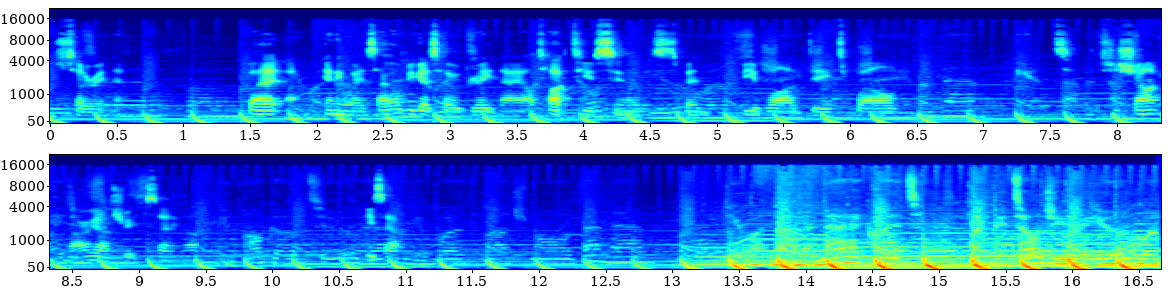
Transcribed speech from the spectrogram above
just right now. But um, anyways, I hope you guys have a great night. I'll talk to you soon. This has been vlog day 12. And this is Sean from Argyle Street signing off. Peace out. You are not inadequate Like they told you you was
